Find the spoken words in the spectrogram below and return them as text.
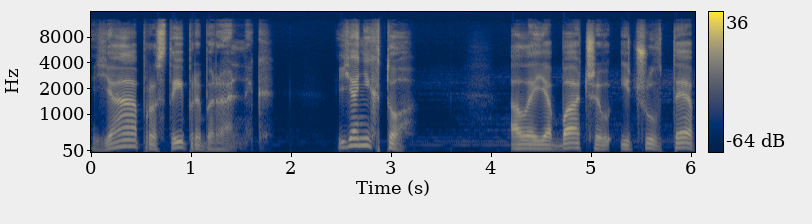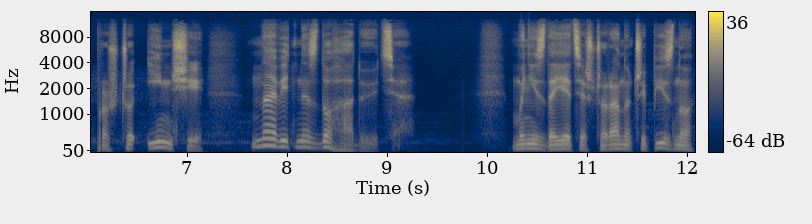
Я простий прибиральник. Я ніхто. Але я бачив і чув те, про що інші навіть не здогадуються. Мені здається, що рано чи пізно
